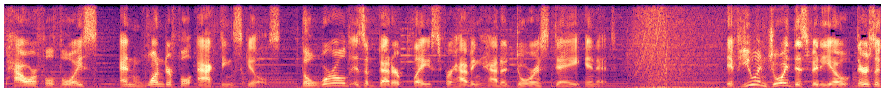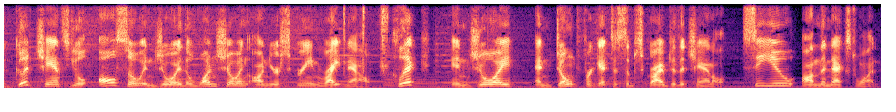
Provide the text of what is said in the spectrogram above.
powerful voice, and wonderful acting skills. The world is a better place for having had a Doris Day in it. If you enjoyed this video, there's a good chance you'll also enjoy the one showing on your screen right now. Click, enjoy, and don't forget to subscribe to the channel. See you on the next one.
